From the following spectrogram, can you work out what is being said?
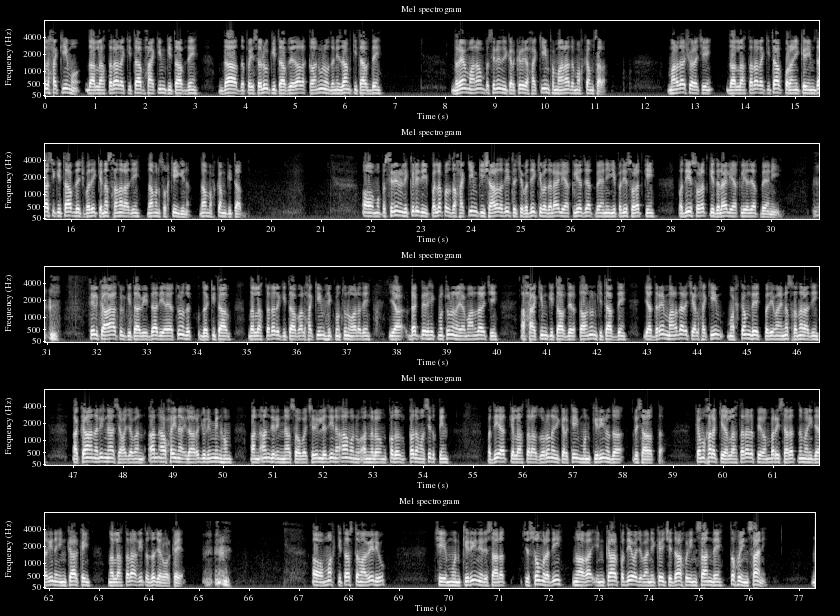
الحکیم د الله تعالی د کتاب حاکم کتاب دی دا د فیصلو کتاب دی دا د قانون او د نظام کتاب دی دریم معنا هم پسې نه ذکر کړی د حکیم په معنا د محکم سره معنا دا شوله چې د الله تعالی د کتاب قرآن کریم داسې کتاب دی چې په دې کې نسخه نه راځي دا منسوخ کیږي نه دا محکم کتاب دی او مفسرین لیکلی دی په لفظ د حکیم کې اشاره ده دې ته چې په دې کې به دلایل عقلیه زیات بیانېږي په دې صورت کې په دې صورت کې دلایل عقلیه زیات بیانېږي تلک آیات الكتابی دا دی آیاتونه د کتاب د الله تعالی د کتاب الحکیم حکمتونه والا دی یا ډک در حکمتونه نه یا ماندار چی حاکم کتاب در قانون کتاب دی یا درې ماندار چی الحکیم محکم دی په دی باندې نسخه نه راځي اکان للناس عجبا ان اوحینا الی رجل منهم ان انذر الناس وبشر الذين امنوا ان لهم قدم صدق په دې آیت کې الله تعالی زورونه ذکر کوي منکرینو د رسالت ته کوم خلک چې الله تعالی د پیغمبر رسالت نه مني دا غینه انکار کوي نو الله تعالی غی ته زجر ورکړي او مخکې تاسو ته ما ویلو چې منکرین رسالت چې څومره دي نو هغه انکار په دی وجه باندې کوي چې دا خو انسان دی ته خو انسانی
